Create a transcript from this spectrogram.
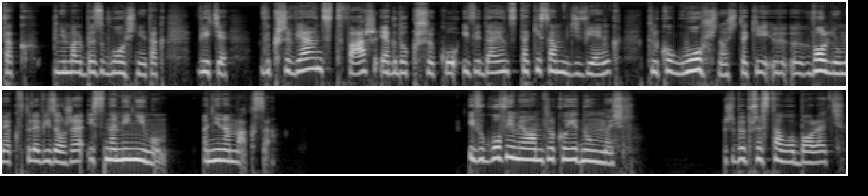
Tak niemal bezgłośnie, tak, wiecie, wykrzywiając twarz jak do krzyku i wydając taki sam dźwięk, tylko głośność, taki y, y, volume jak w telewizorze jest na minimum, a nie na maksa. I w głowie miałam tylko jedną myśl, żeby przestało boleć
